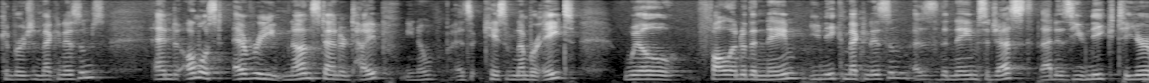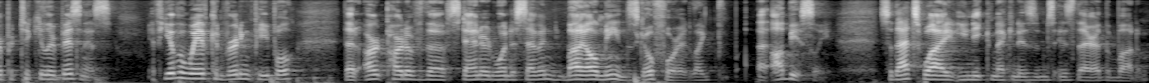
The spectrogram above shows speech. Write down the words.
conversion mechanisms. And almost every non-standard type, you know, as a case of number eight, will fall under the name unique mechanism, as the name suggests. That is unique to your particular business. If you have a way of converting people that aren't part of the standard one to seven, by all means, go for it. Like, uh, obviously. So that's why unique mechanisms is there at the bottom.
